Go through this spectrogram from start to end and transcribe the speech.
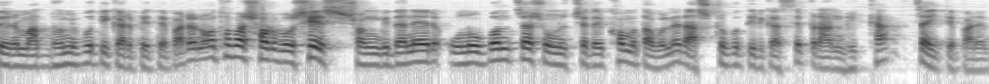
আদালতের মাধ্যমে প্রতিকার পেতে পারেন অথবা সর্বশেষ সংবিধানের উনপঞ্চাশ অনুচ্ছেদের ক্ষমতা বলে রাষ্ট্রপতির কাছে প্রাণ ভিক্ষা চাইতে পারেন।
